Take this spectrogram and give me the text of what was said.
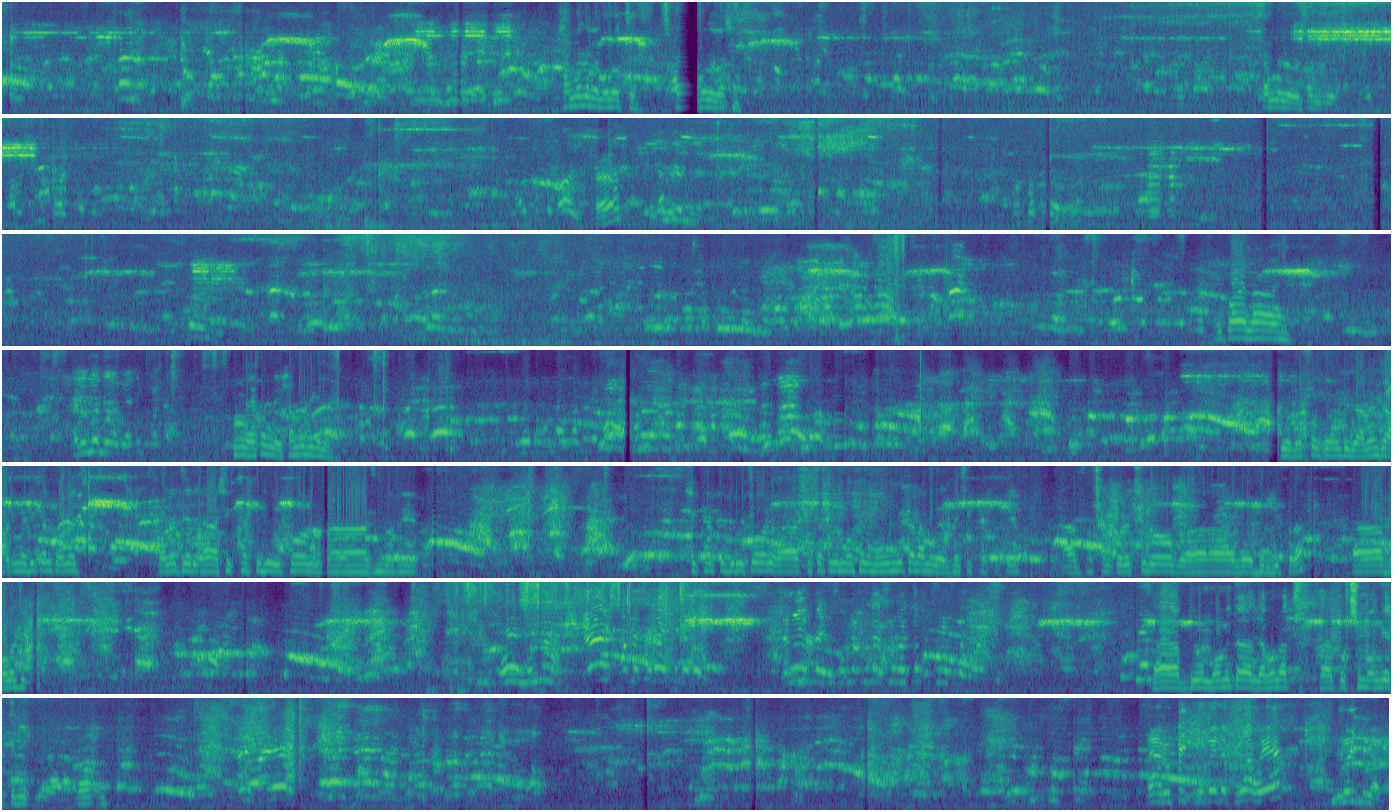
সামনে যাবে মনে হচ্ছে। আমাদের বাসা। সামনে যাবে সামনে যাবে। হ্যাঁ? উপায় নাই। হুম, এখন নেই, সামনে থেকে প্রিয় দর্শক যেমনটি জানেন যে আর্ট মেডিকেল কলেজ কলেজের শিক্ষার্থীদের উপর যেভাবে শিক্ষার্থীদের উপর শিক্ষার্থীদের মধ্যে মৌমিতা নামক একজন শিক্ষার্থীকে ধর্ষণ করেছিল দুর্বৃত্তরা। বলা যায় মমিতা দেবনাথ পশ্চিমবঙ্গের তিনি হ্যাঁ রুটি মুখে যে ফ্লার হয়ে শহীদ মিনার।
